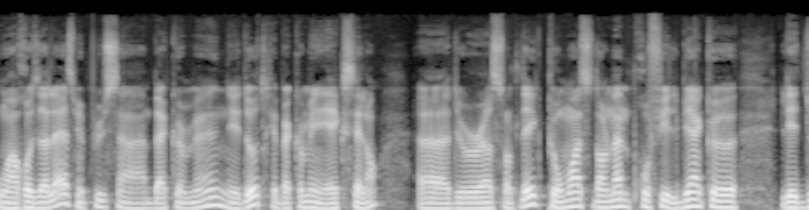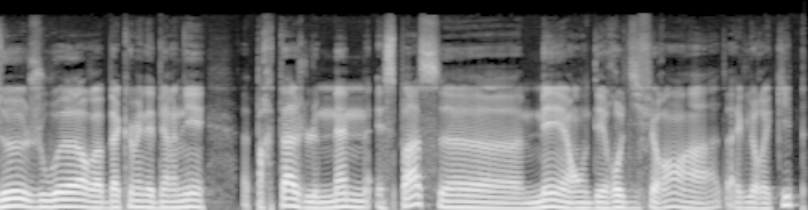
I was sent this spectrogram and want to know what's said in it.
ou un Rosales, mais plus à un Beckerman et d'autres. Et Beckerman est excellent euh, de Royal Salt Lake. Pour moi, c'est dans le même profil. Bien que les deux joueurs, euh, Beckerman et Bernier, euh, partagent le même espace, euh, mais ont des rôles différents avec leur équipe.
